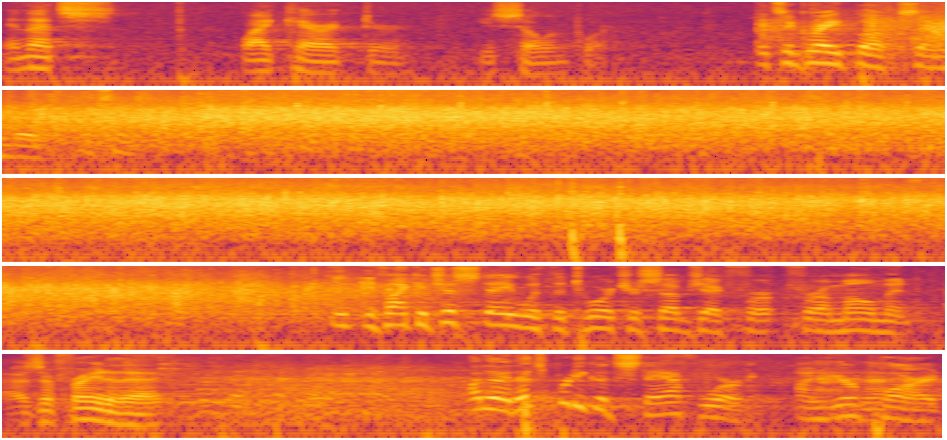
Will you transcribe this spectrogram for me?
And that's why character is so important. It's a great book, Senator. if I could just stay with the torture subject for, for a moment. I was afraid of that. By the way, that's pretty good staff work on your part.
